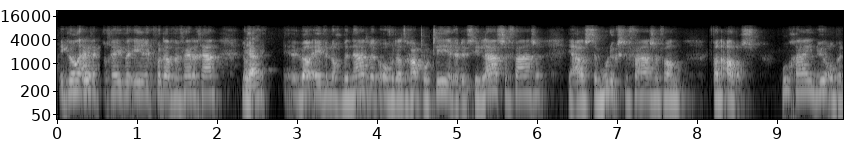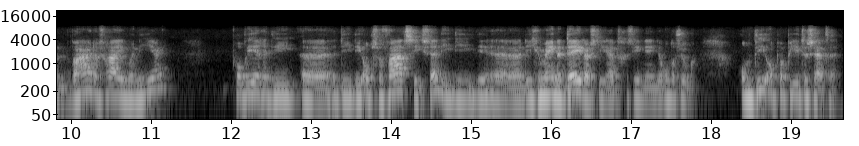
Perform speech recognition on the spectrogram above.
Ik wil eigenlijk nog even, Erik, voordat we verder gaan, nog ja? wel even nog benadrukken over dat rapporteren. Dus die laatste fase, ja, dat is de moeilijkste fase van, van alles. Hoe ga je nu op een waardevrije manier proberen die, uh, die, die observaties, hè, die, die, die, uh, die gemene delers die je hebt gezien in je onderzoek, om die op papier te zetten?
